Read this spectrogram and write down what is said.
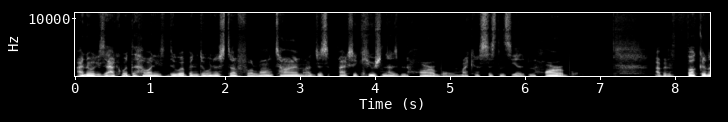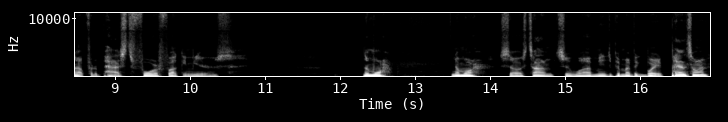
I know exactly what the hell I need to do. I've been doing this stuff for a long time. I just my execution has been horrible. My consistency has been horrible. I've been fucking up for the past four fucking years. No more. No more. So it's time to uh me to put my big boy pants on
